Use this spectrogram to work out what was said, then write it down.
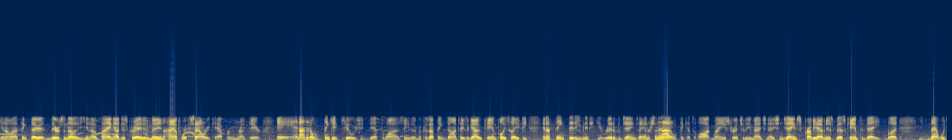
you know, I think there there's another, you know, bang, I just created a million and a half worth of salary cap room right there. And I don't think it kills you depth wise either because I think Dante's a guy who can play safety and I think that even if you get rid of a James Anderson, and I don't think that's a lock by any stretch of the imagination. James probably having his best camp to date, but that would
